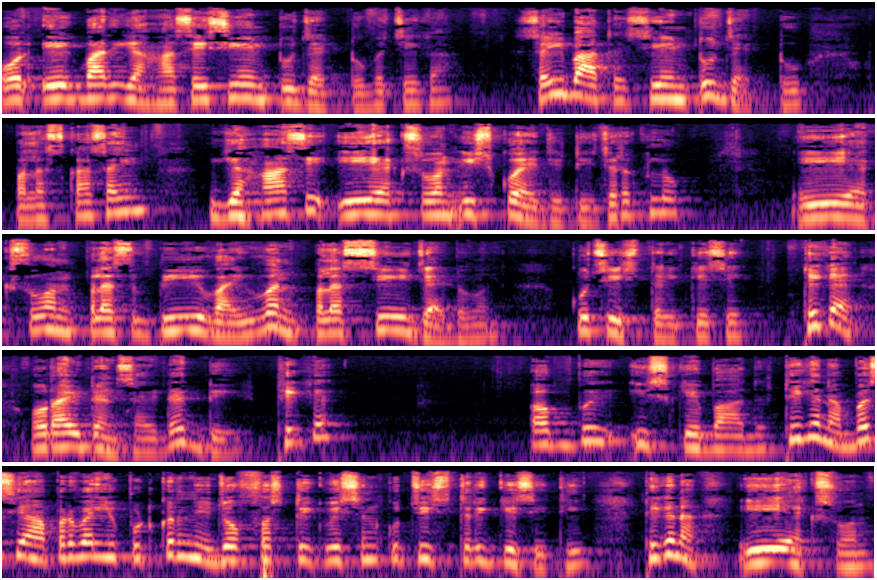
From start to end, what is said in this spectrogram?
और एक बार यहाँ से सी इंटू जेड टू बचेगा। सही बात है C into Z two plus का साइन यहाँ से ए एक्स वन इसको एज इट इज़ रख लो। A X one plus B Y one plus C Z one. कुछ इस तरीके से, ठीक है? और राइट हैंड साइड है डी ठीक है? अब इसके बाद, ठीक है ना? बस यहाँ पर वैल्यू पुट करनी है, जो फ़र्स्ट इक्वेशन कुछ इस तरीके से थी, ठीक है ना? ए एक्स वन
